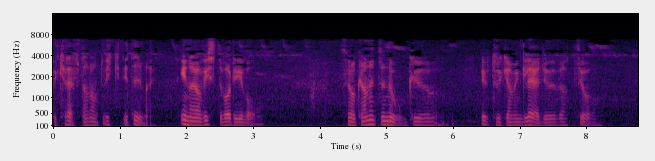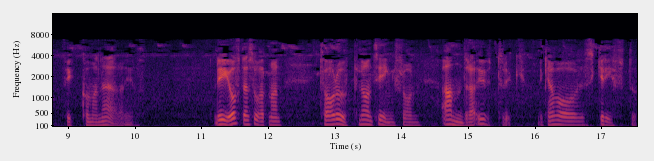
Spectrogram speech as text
bekräftar något viktigt i mig. Innan jag visste vad det var. Så jag kan inte nog eh, uttrycka min glädje över att jag fick komma nära det. Det är ju ofta så att man tar upp någonting från andra uttryck. Det kan vara skrift och,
